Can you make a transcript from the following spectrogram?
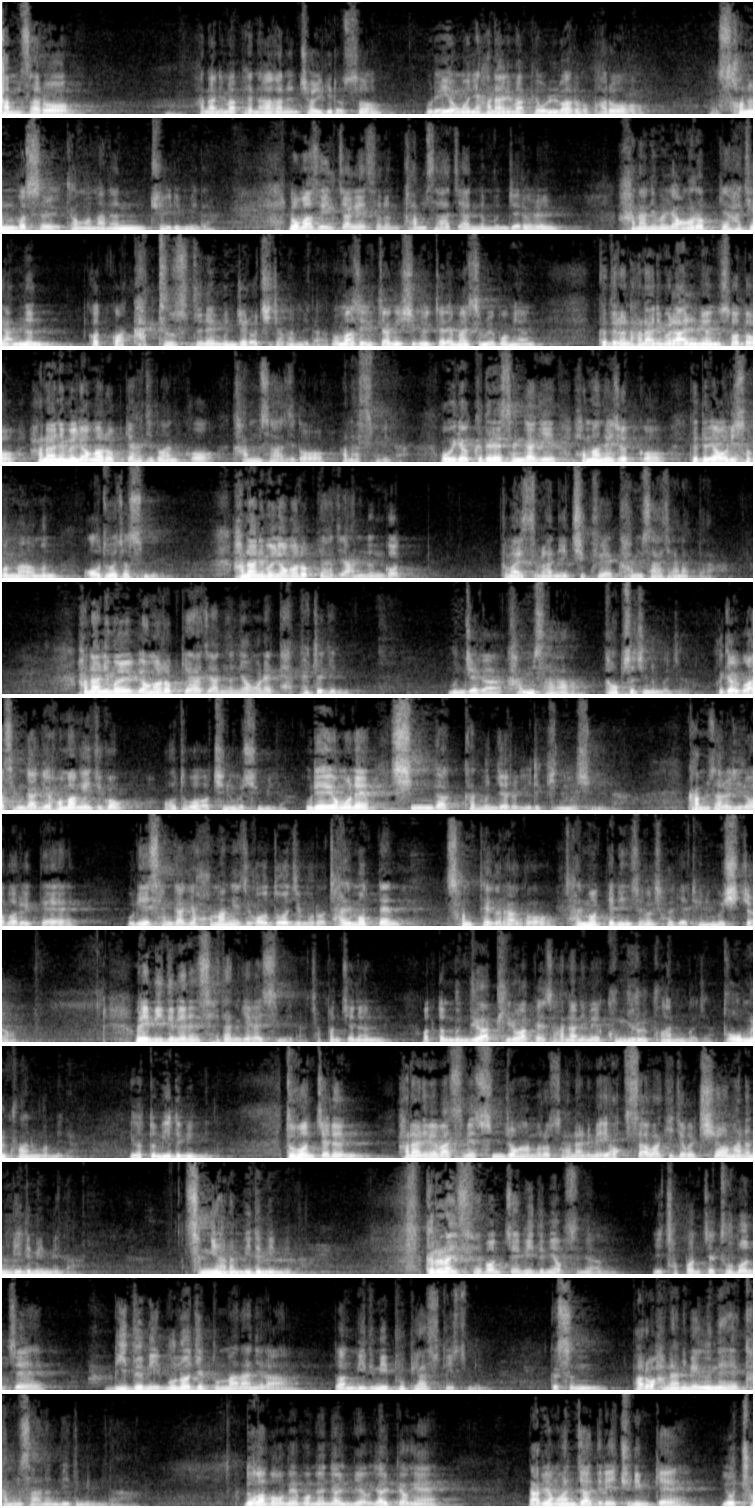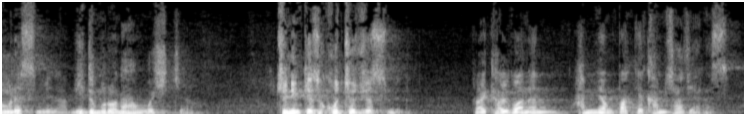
감사로 하나님 앞에 나아가는 절기로서 우리 영혼이 하나님 앞에 올바로 바로 서는 것을 경험하는 주일입니다. 로마서 1장에서는 감사하지 않는 문제를 하나님을 영어롭게 하지 않는 것과 같은 수준의 문제로 지적합니다. 로마서 1장 21절의 말씀을 보면 그들은 하나님을 알면서도 하나님을 영화롭게 하지도 않고 감사하지도 않았습니다. 오히려 그들의 생각이 허망해졌고 그들의 어리석은 마음은 어두워졌습니다. 하나님을 영화롭게 하지 않는 것, 그 말씀을 하니 직후에 감사하지 않았다. 하나님을 영화롭게 하지 않는 영혼의 대표적인 문제가 감사가 없어지는 거죠. 그 결과 생각이 허망해지고 어두워지는 것입니다. 우리의 영혼에 심각한 문제를 일으키는 것입니다. 감사를 잃어버릴 때 우리의 생각이 허망해지고 어두워짐으로 잘못된 선택을 하고 잘못된 인생을 살게 되는 것이죠. 우리 믿음에는 세 단계가 있습니다. 첫 번째는 어떤 문제와 필요 앞에서 하나님의 궁유를 구하는 거죠. 도움을 구하는 겁니다. 이것도 믿음입니다. 두 번째는 하나님의 말씀에 순종함으로써 하나님의 역사와 기적을 체험하는 믿음입니다. 승리하는 믿음입니다. 그러나 이 세 번째 믿음이 없으면 이 첫 번째, 두 번째 믿음이 무너질 뿐만 아니라 또한 믿음이 부패할 수도 있습니다. 그것은 바로 하나님의 은혜에 감사하는 믿음입니다. 누가복음에 보면 열병의 나병 환자들이 주님께 요청을 했습니다. 믿음으로 나온 것이죠. 주님께서 고쳐주셨습니다. 그러나 결과는 한 명밖에 감사하지 않았어요.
